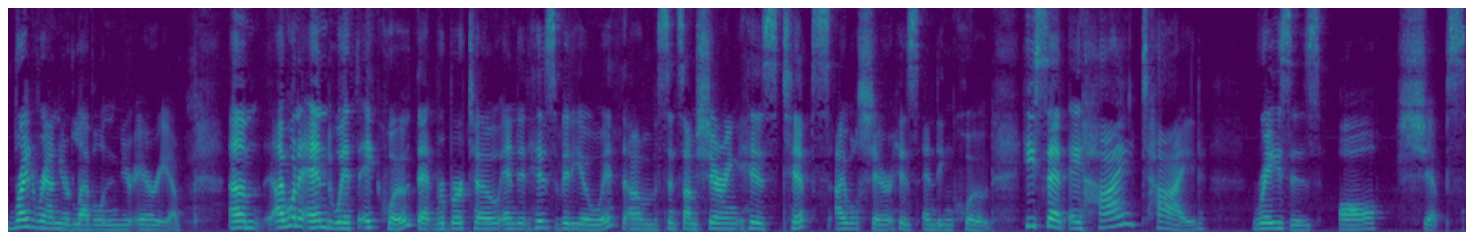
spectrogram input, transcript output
right around your level in your area. Um, I want to end with a quote that Roberto ended his video with. Um, since I'm sharing his tips, I will share his ending quote. He said, A high tide raises all ships.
